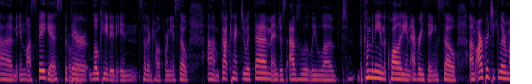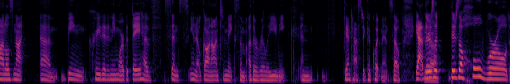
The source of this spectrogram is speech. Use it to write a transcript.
um, in Las Vegas, but they're located in Southern California. So um, got connected with them and just absolutely loved the company and the quality and everything. So um, our particular model is not um, being created anymore, but they have since you know gone on to make some other really unique and fantastic equipment. So yeah, there's Yeah. a there's a whole world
